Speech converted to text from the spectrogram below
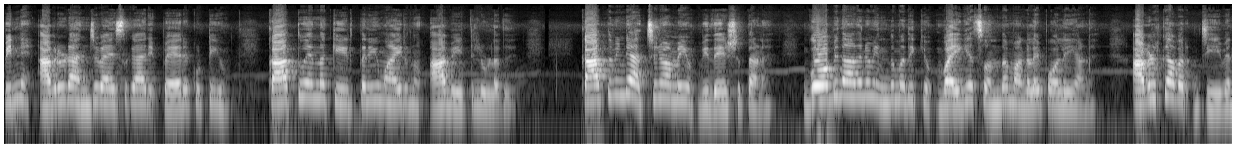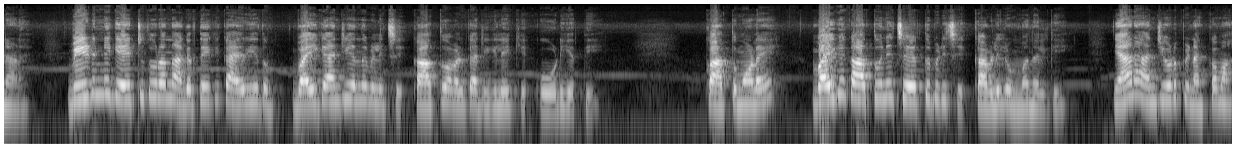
പിന്നെ അവരുടെ അഞ്ചു വയസ്സുകാരി പേരക്കുട്ടിയും കാത്തു എന്ന കീർത്തനയുമായിരുന്നു ആ വീട്ടിലുള്ളത്. കാത്തുവിന്റെ അച്ഛനും അമ്മയും വിദേശത്താണ്. ഗോപിനാഥനും ഇന്ദുമതിക്കും വൈകിയ സ്വന്തം മകളെ പോലെയാണ്. അവൾക്ക് അവർ ജീവനാണ്. വീടിന്റെ ഗേറ്റ് തുറന്ന് അകത്തേക്ക് കയറിയതും വൈകാന്റി എന്ന് വിളിച്ച് കാത്തു അവൾക്ക് അരികിലേക്ക് ഓടിയെത്തി. കാത്തുമോളെ വൈക കാത്തുവിനെ ചേർത്ത് പിടിച്ച് കവിളിൽ ഉമ്മ നൽകി. ഞാൻ ആന്റിയോട് പിണക്കമാ.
